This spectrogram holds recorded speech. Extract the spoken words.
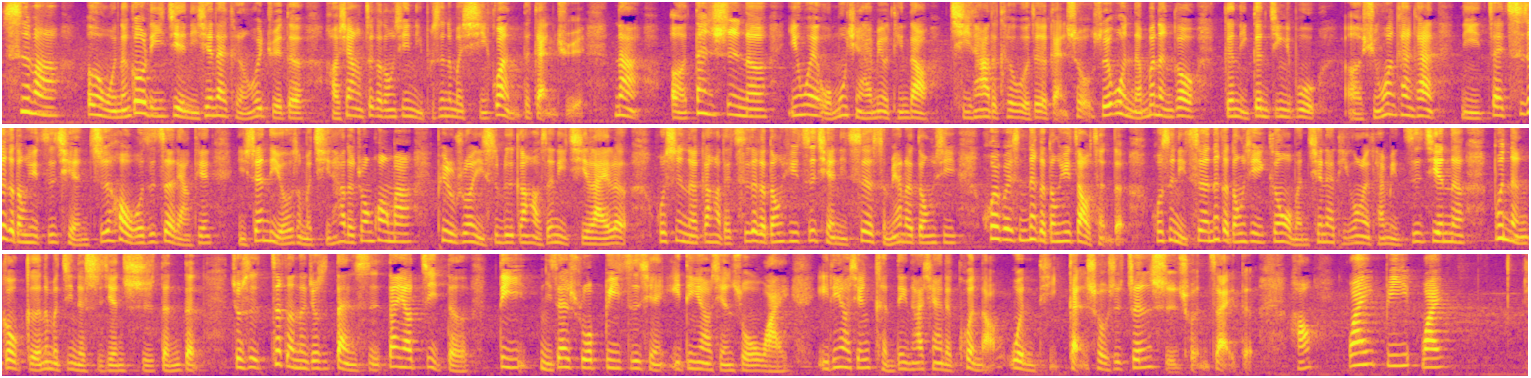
是吗？呃，我能够理解你现在可能会觉得好像这个东西你不是那么习惯的感觉。那呃，但是呢，因为我目前还没有听到其他的客户有这个感受，所以我能不能够跟你更进一步呃询问看看你在吃这个东西之前、之后，或是这两天你身体有什么其他的状况吗？譬如说你是不是刚好生理期来了，或是呢刚好在吃这个东西之前你吃了什么样的东西，会不会是那个东西造成的？或是你吃了那个东西跟我们现在提供的产品之间呢不能够隔那么近的时间吃等等，就是这个呢就是但是，但要记得。第一，你在说 B 之前，一定要先说 Y，一定要先肯定他现在的困扰、问题、感受是真实存在的。好，Y B Y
